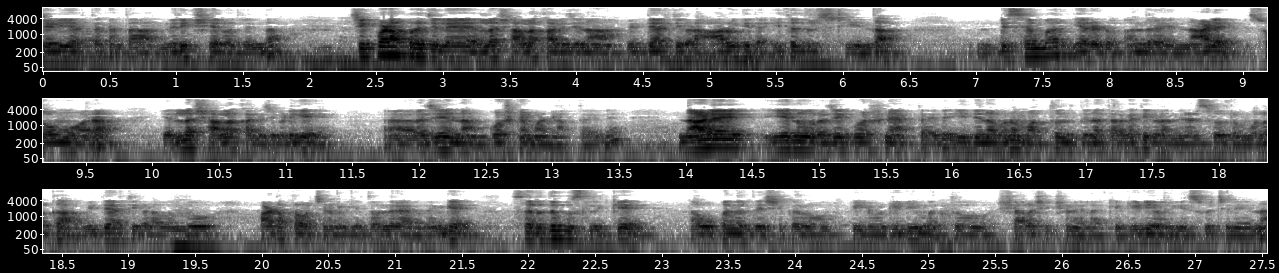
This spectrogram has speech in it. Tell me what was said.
ಚಳಿ ಆಗ್ತಕ್ಕಂತಹ ನಿರೀಕ್ಷೆ ಇರೋದ್ರಿಂದ ಚಿಕ್ಕಬಳ್ಳಾಪುರ ಜಿಲ್ಲೆಯ ಎಲ್ಲ ಶಾಲಾ ಕಾಲೇಜಿನ ವಿದ್ಯಾರ್ಥಿಗಳ ಆರೋಗ್ಯದ ಹಿತದೃಷ್ಟಿಯಿಂದ ಡಿಸೆಂಬರ್ ಎರಡು, ಅಂದರೆ ನಾಳೆ ಸೋಮವಾರ ಎಲ್ಲ ಶಾಲಾ ಕಾಲೇಜುಗಳಿಗೆ ರಜೆಯನ್ನ ಘೋಷಣೆ ಮಾಡಲಾಗ್ತಾ ಇದೆ. ನಾಳೆ ಏನು ರಜೆ ಘೋಷಣೆ ಆಗ್ತಾ ಇದೆ, ಈ ದಿನವನ್ನು ಮತ್ತೊಂದು ದಿನ ತರಗತಿಗಳನ್ನು ನಡೆಸುವುದರ ಮೂಲಕ ವಿದ್ಯಾರ್ಥಿಗಳ ಒಂದು ಪಾಠ ಪ್ರವಚನಗಳಿಗೆ ತೊಂದರೆ ಆಗದಂಗೆ ಸರಿದೂಗಿಸಲಿಕ್ಕೆ ನಾವು ಉಪನಿರ್ದೇಶಕರು ಪಿಯುಡಿಡಿ ಮತ್ತು ಶಾಲಾ ಶಿಕ್ಷಣ ಇಲಾಖೆ ಡಿಡಿ ಅವರಿಗೆ ಸೂಚನೆಯನ್ನ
